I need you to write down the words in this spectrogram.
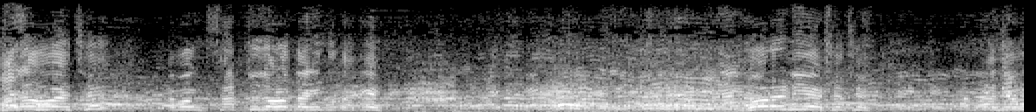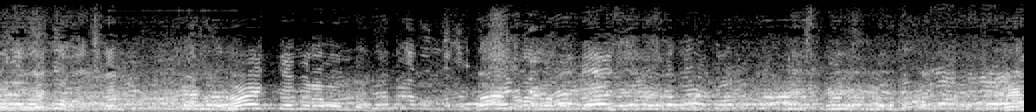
ধরা হয়েছে এবং ছাত্র জনতা কিন্তু তাকে ধরে নিয়ে এসেছে। আপনারা যেমনটি দেখতে পাচ্ছেন ক্যামেরা বন্ধ। কেউ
